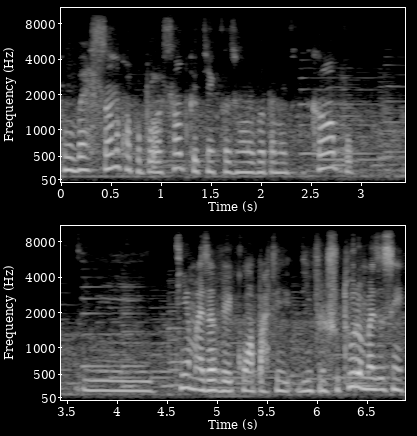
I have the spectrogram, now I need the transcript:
conversando com a população, porque eu tinha que fazer um levantamento de campo e tinha mais a ver com a parte de infraestrutura, mas assim,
